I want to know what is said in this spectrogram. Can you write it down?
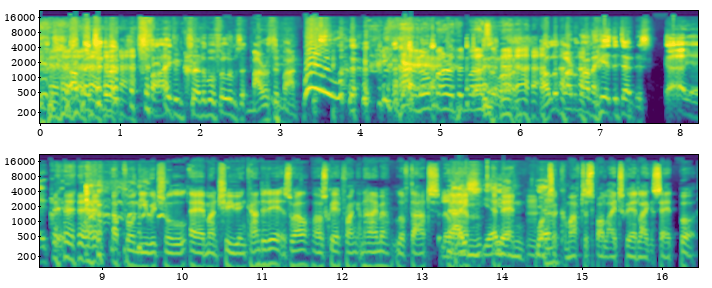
I've mentioned about five incredible films at Marathon Man. Woo! I love Marathon Man. I love Marathon Man. I hate the dentist. Yeah, yeah, great. I've thrown the original uh, Manchurian Candidate as well. That was great. Frankenheimer, loved that. Um, Lovely. Nice. Yeah, and yeah. then Mhm. ones Yeah. that come after Spotlight Squared, like I said. But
